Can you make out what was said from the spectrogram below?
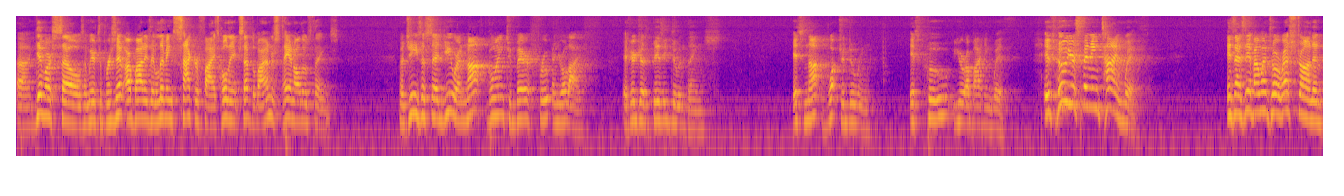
uh, give ourselves, and we are to present our bodies a living sacrifice, holy and acceptable. I understand all those things. But Jesus said, You are not going to bear fruit in your life if you're just busy doing things. It's not what you're doing, it's who you're abiding with. It's who you're spending time with. It's as if I went to a restaurant and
